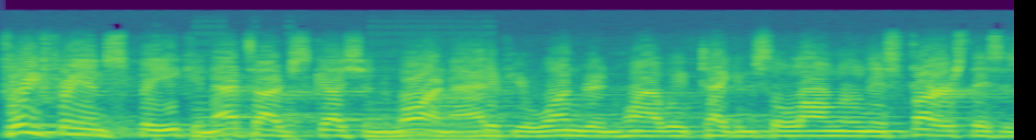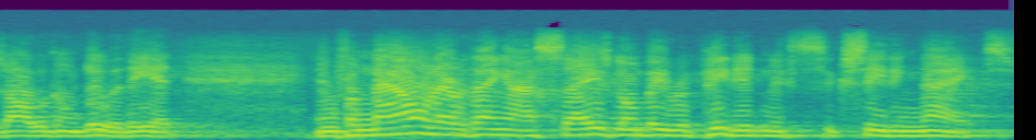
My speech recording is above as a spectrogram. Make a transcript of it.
Three friends speak, and that's our discussion tomorrow night. If you're wondering why we've taken so long on this first, this is all we're going to do with it. And from now on, everything I say is going to be repeated in the succeeding nights.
